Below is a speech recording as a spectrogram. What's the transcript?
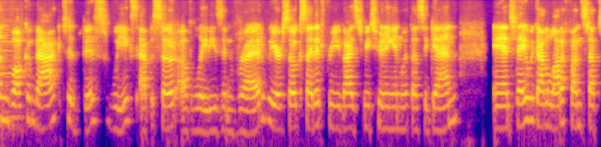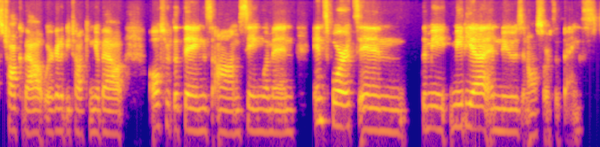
girls, and welcome back to this week's episode of Ladies in Red. We are so excited for you guys to be tuning in with us again. And today we got a lot of fun stuff to talk about. We're going to be talking about all sorts of things, um, seeing women in sports, in the me- media and news, and all sorts of things.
